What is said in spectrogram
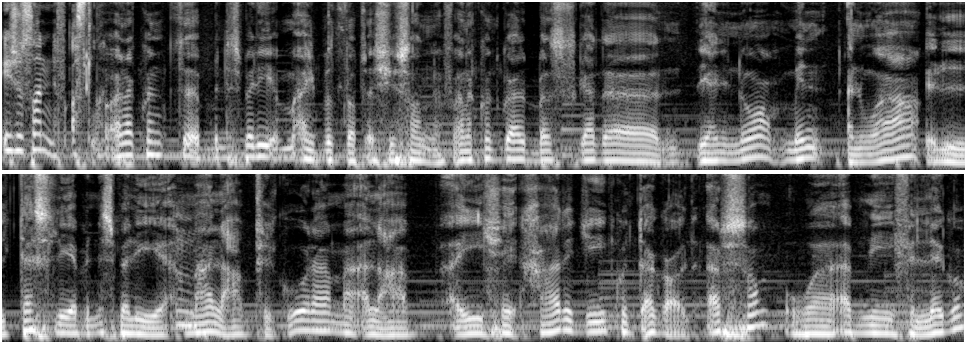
إيش يصنف أصلا. أنا كنت بالنسبة لي ما اي بالضبط إيش يصنف. أنا كنت قاعد بس قاعد يعني نوع من أنواع التسلية بالنسبة لي ما ألعب في الكورة ما ألعب أي شيء خارجي كنت أقعد أرسم وأبني في الليجو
